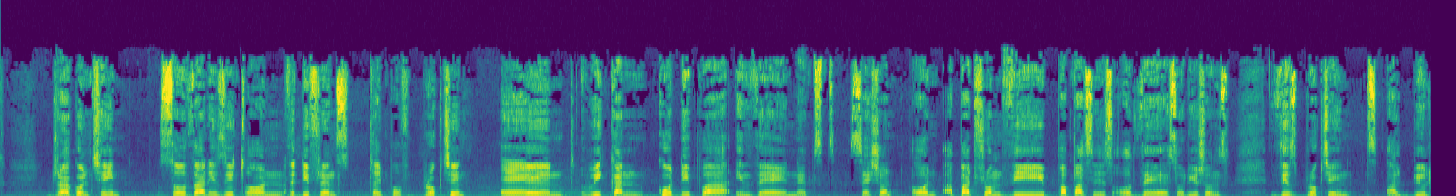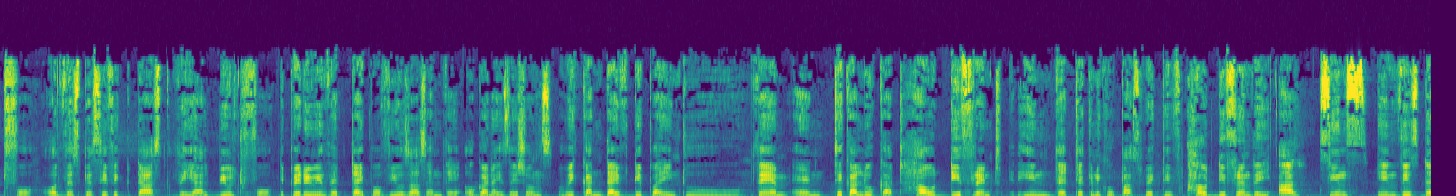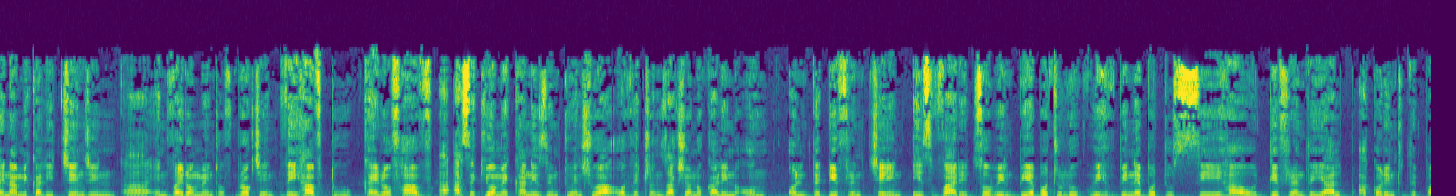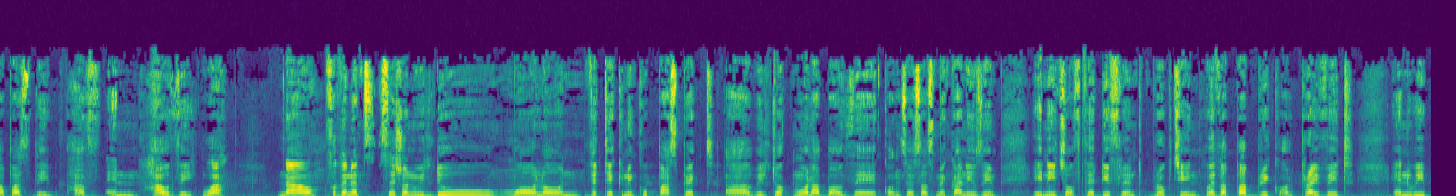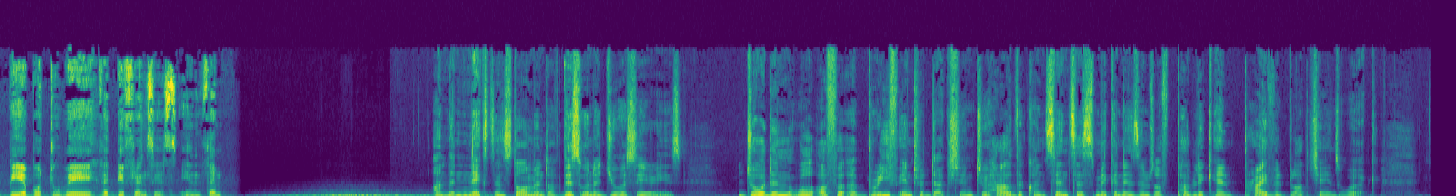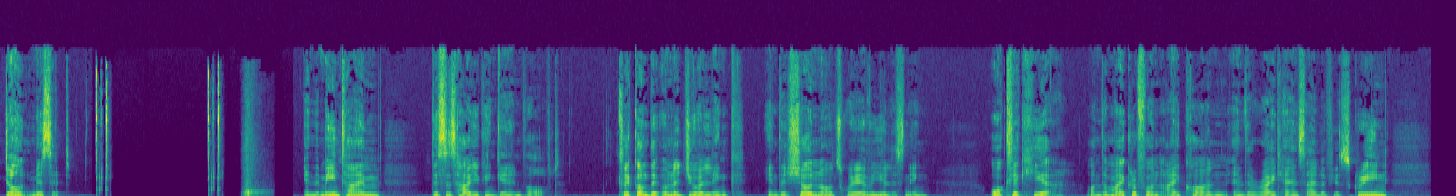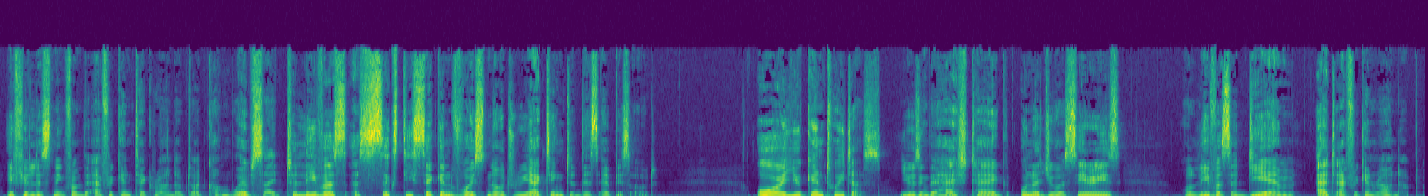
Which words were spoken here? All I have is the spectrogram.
Dragonchain. So that is it on the different type of blockchain and we can go deeper in the next session on apart from the purposes or the solutions these blockchains are built for or the specific task they are built for depending on the type of users and the organizations we can dive deeper into them and take a look at how different in the technical perspective how different they are since in this dynamically changing uh, environment of blockchain they have to kind of have a, a secure mechanism to ensure all the transaction occurring on on the different chain is varied. So we'll be able to look, we have been able to see how different they are according to the purpose they have and how they work. Now, for the next session, we'll do more on the technical aspect. Uh, we'll talk more about the consensus mechanism in each of the different blockchain, whether public or private, and we'll be able to weigh the differences in them. On the next installment of this Unajua series, Jordan will offer a brief introduction to how the consensus mechanisms of public and private blockchains work. Don't miss it. In the meantime, this is how you can get involved. Click on the Unajua link in the show notes wherever you're listening, or click here on the microphone icon in the right hand side of your screen if you're listening from the africantechroundup.com website to leave us a 60 second voice note reacting to this episode. Or you can tweet us using the hashtag Unajua series or leave us a DM at African Roundup.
